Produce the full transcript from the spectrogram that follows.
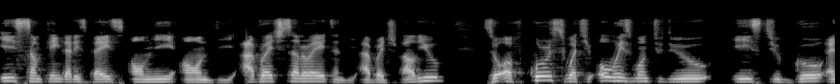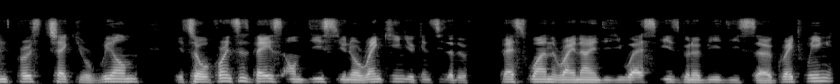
is something that is based only on the average sell rate and the average value. So of course, what you always want to do is to go and first check your realm. So for instance, based on this, you know, ranking, you can see that the best one right now in the US is going to be this uh, Great Wing.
